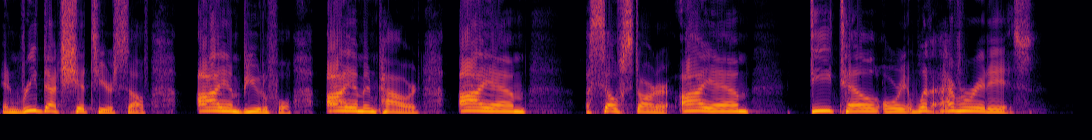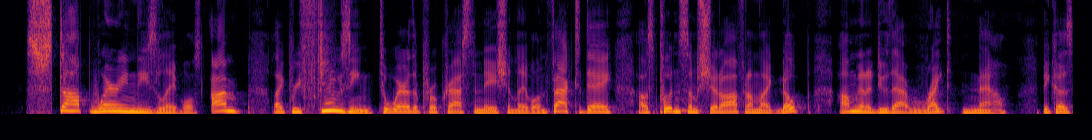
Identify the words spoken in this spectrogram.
and read that shit to yourself. I am beautiful. I am empowered. I am a self starter. I am detail oriented, whatever it is. Stop wearing these labels. I'm like refusing to wear the procrastination label. In fact, today I was putting some shit off and I'm like, nope, I'm going to do that right now because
